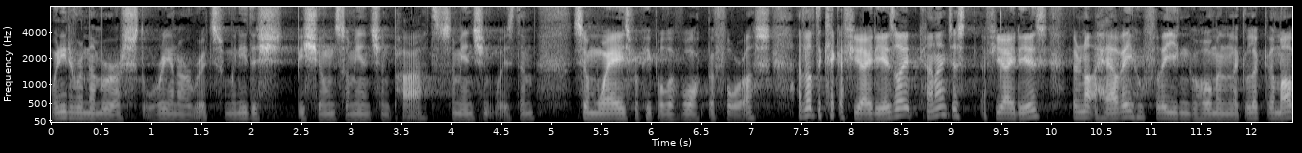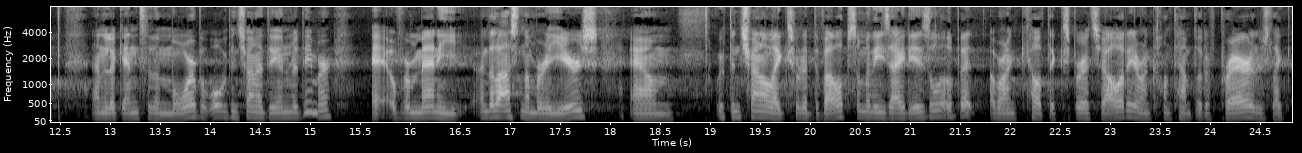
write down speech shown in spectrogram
we need to remember our story and our roots. We need to sh- be shown some ancient paths, some ancient wisdom, some ways where people have walked before us. I'd love to kick a few ideas out. Can I? Just a few ideas. They're not heavy. Hopefully, you can go home and look, look them up and look into them more. But what we've been trying to do in Redeemer uh, over many, in the last number of years, um, we've been trying to like sort of develop some of these ideas a little bit around Celtic spirituality, around contemplative prayer. There's like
